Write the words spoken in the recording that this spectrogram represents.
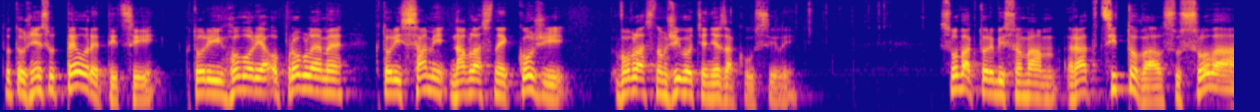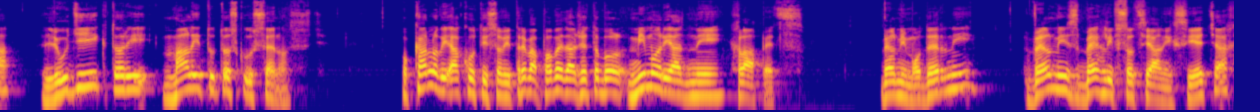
Toto už nie sú teoretici, ktorí hovoria o probléme, ktorý sami na vlastnej koži vo vlastnom živote nezakúsili. Slova, ktoré by som vám rád citoval, sú slova ľudí, ktorí mali túto skúsenosť. O Karlovi Akutisovi treba povedať, že to bol mimoriadný chlapec. Veľmi moderný, veľmi zbehli v sociálnych sieťach,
